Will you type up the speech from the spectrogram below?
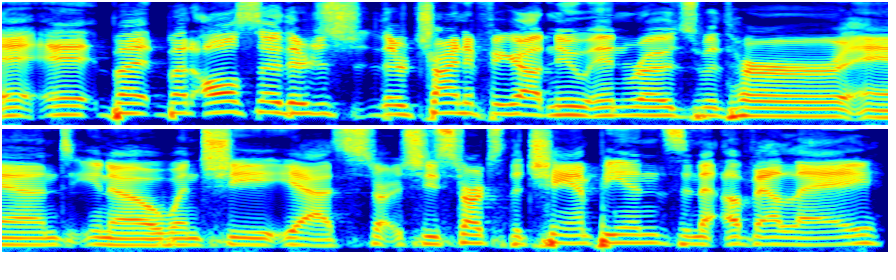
It, it, but but also they're just they're trying to figure out new inroads with her and you know when she yeah start, she starts the champions in, of LA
